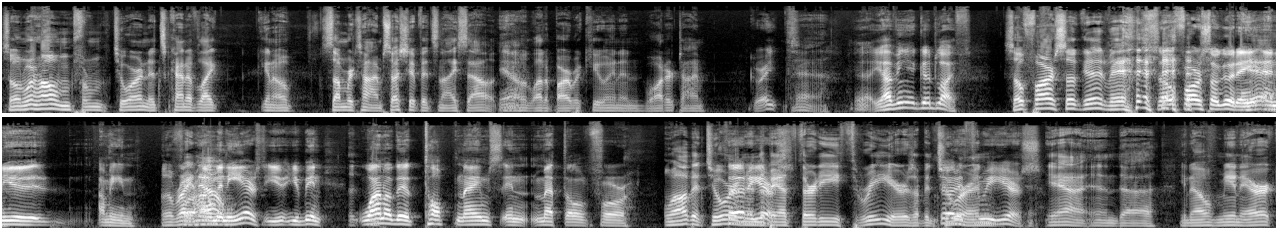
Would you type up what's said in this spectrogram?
so when we're home from touring, it's kind of like you know summertime, especially if it's nice out. You know, a lot of barbecuing and water time. Great. Yeah. Yeah, you're having a good life. So far, so good, man. So far, so good. And, Yeah. and you, I mean, Well, right for how many years? You you've been one of the top names in metal for well, I've been touring 30 in the years. band thirty-three years. I've been touring 33 years. Yeah, and uh, you know, me and Eric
